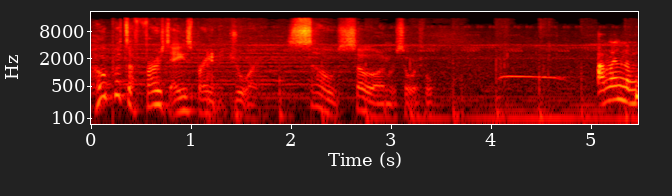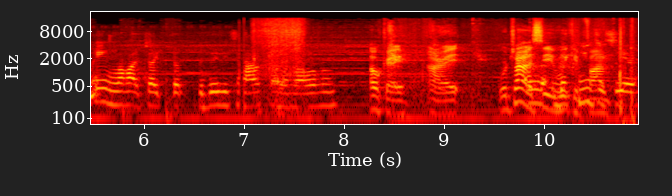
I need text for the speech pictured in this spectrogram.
Who puts a first aid spray in a drawer? So, so unresourceful. I'm in the main lodge, like the, the biggest house out of all of them. Okay, alright. We're trying to And see if the we can find, here.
